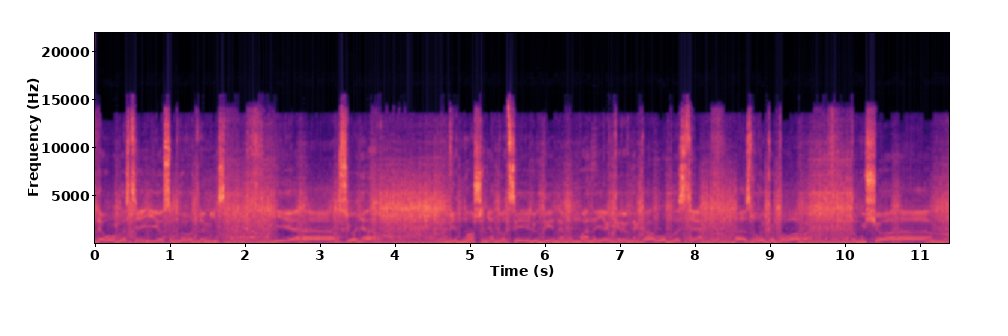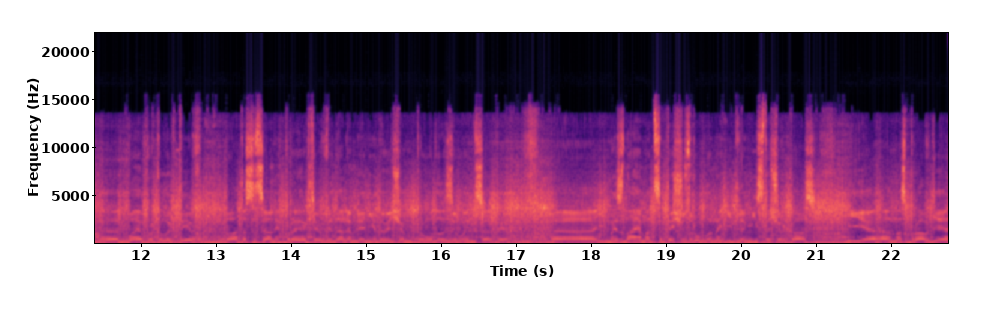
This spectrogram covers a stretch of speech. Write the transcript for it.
для області і особливо для міста. І сьогодні відношення до цієї людини у мене як керівника області е, з великою повагою, тому що е, е, дбає про колектив. Багато соціальних проєктів Віталієм Леонідовичем проводили з його ініціативи. Ми знаємо, це те, що зроблено і для міста Черкас. І насправді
